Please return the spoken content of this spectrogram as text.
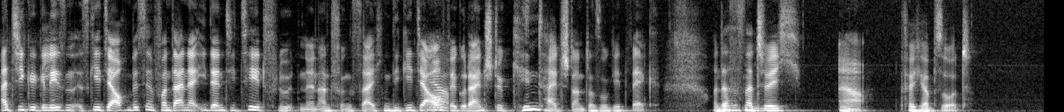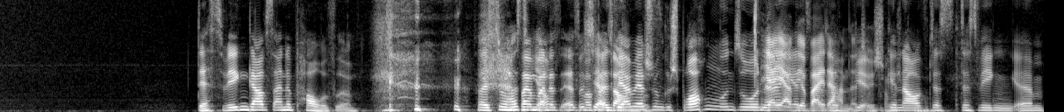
Artikel gelesen, es geht ja auch ein bisschen von deiner Identität flöten, in Anführungszeichen. Die geht ja, ja. auch weg oder ein Stück Kindheit stand da so, geht weg. Und das ist mhm. natürlich, ja, völlig absurd. Deswegen gab es eine Pause. Weißt du, hast Weil man das erstmal bisschen, also Wir haben ja schon gesprochen und so. Ne? Ja, ja, wir beide also, haben natürlich wir, schon Genau, das, deswegen ähm,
